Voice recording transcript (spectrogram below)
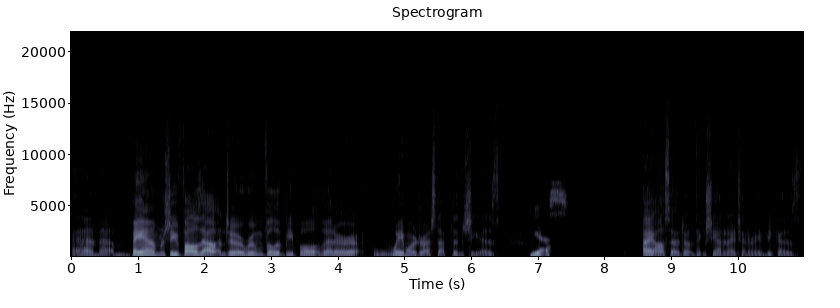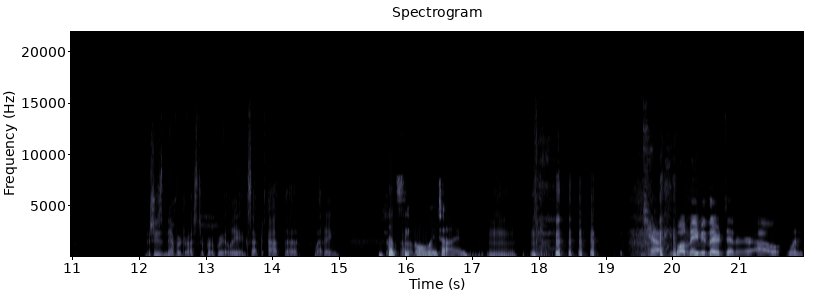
and uh, bam, she falls out into a room full of people that are way more dressed up than she is. Yes. I also don't think she had an itinerary because she's never dressed appropriately except at the wedding. That's the Um, only time. hmm yeah. Well, maybe their dinner out when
